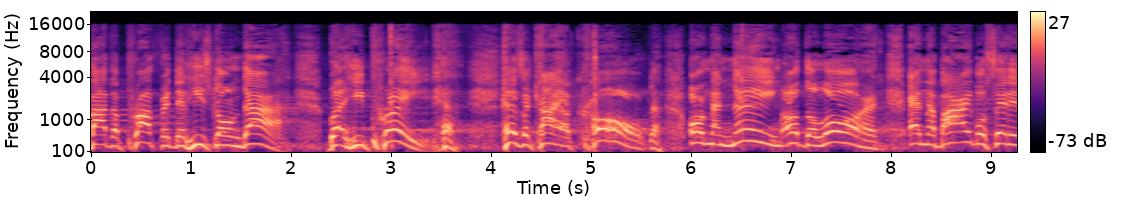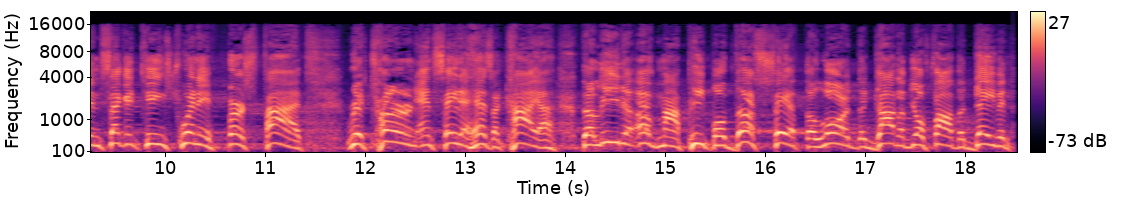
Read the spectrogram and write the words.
by the prophet that he's going to die, but he prayed. Hezekiah called on the name of the Lord, and the Bible said in 2 Kings 20, verse 5, return and say to Hezekiah, the leader of my people, thus saith the Lord, the God of your father David,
